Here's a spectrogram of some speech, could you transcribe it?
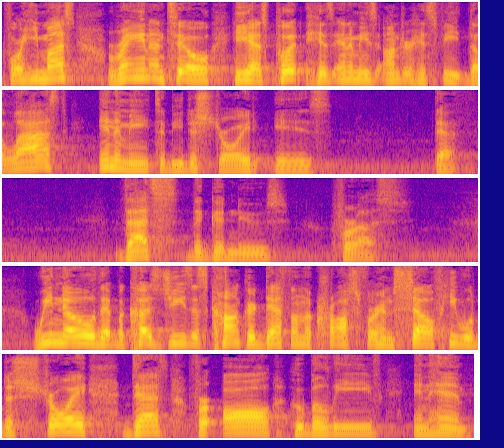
For he must reign until he has put his enemies under his feet. The last enemy to be destroyed is death. That's the good news for us. We know that because Jesus conquered death on the cross for himself, he will destroy death for all who believe in him.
